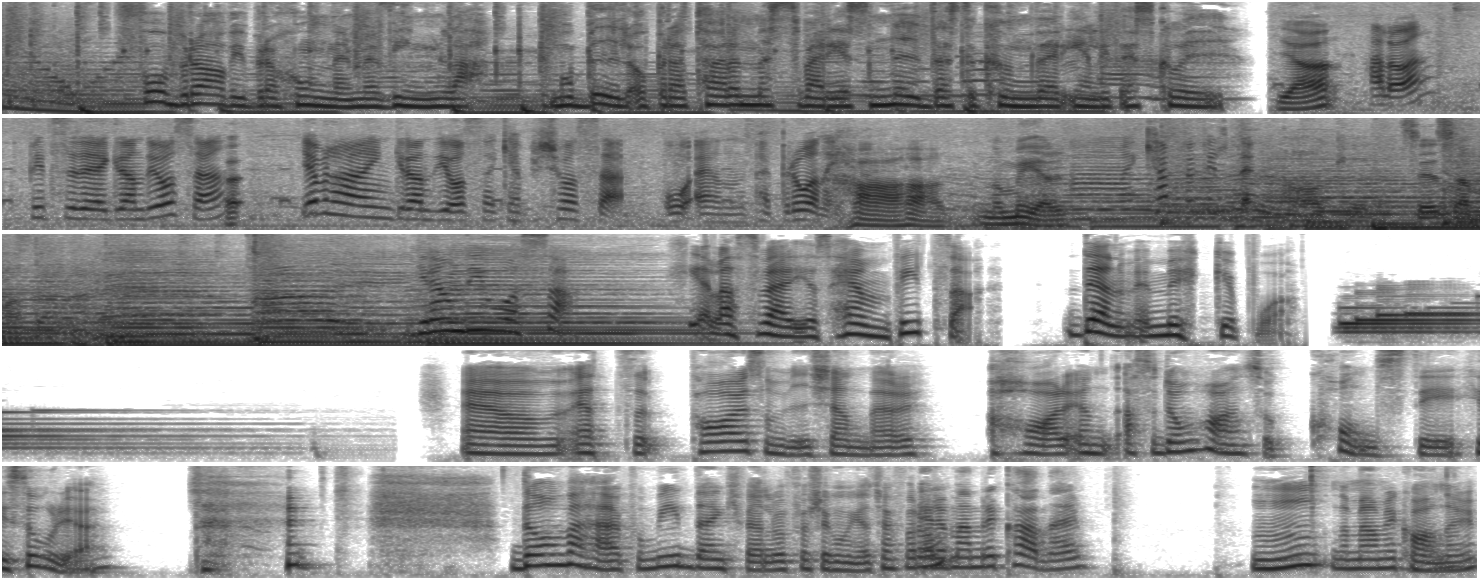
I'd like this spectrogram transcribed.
Få bra vibrationer med Vimla. Mobiloperatören med Sveriges nöjdaste kunder enligt SKI. Ja, Hallå? Pizzeria Grandiosa? Jag vill ha en Grandiosa capriciosa och en pepperoni. något mer? Med kaffefilter. Ja, Okej, ses samma. Grandiosa, hela Sveriges hempizza. Den med mycket på. Ehm, Ett par som vi känner har en, alltså de har en så konstig historia. De var här på middag en kväll, var första gången jag träffade Är dem. de amerikaner? Mm, de är amerikaner.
